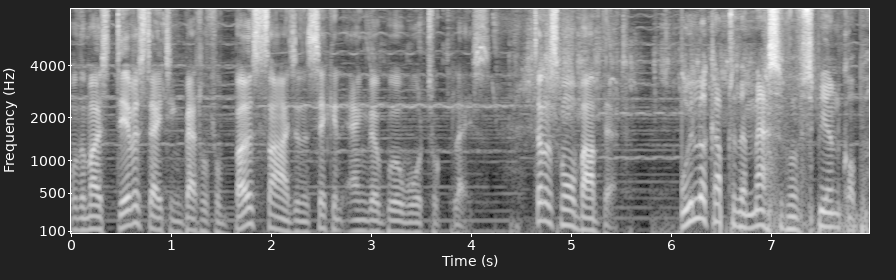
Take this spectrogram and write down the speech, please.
or the most devastating battle for both sides in the Second Anglo Boer War took place. Tell us more about that. We look up to the massif of Spioenkop,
